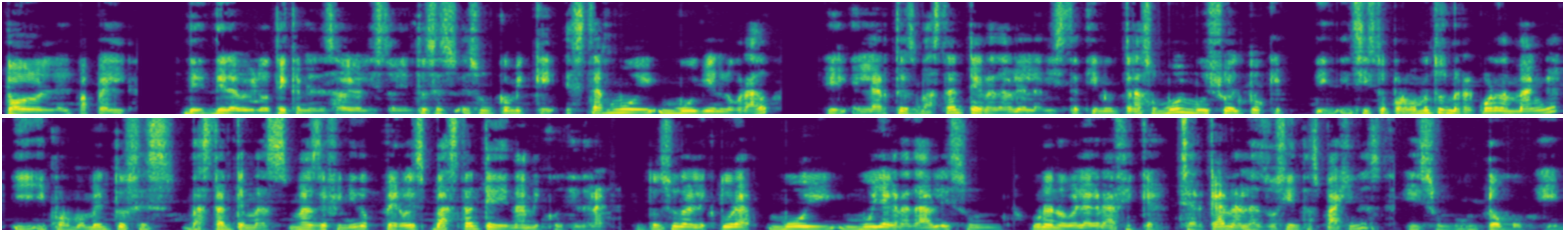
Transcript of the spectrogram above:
todo el, papel de, de, la biblioteca en el desarrollo de la historia. Entonces es un cómic que está muy muy bien logrado. El, el, arte es bastante agradable a la vista, tiene un trazo muy muy suelto que insisto, por momentos me recuerda manga y, por momentos es bastante más, más definido, pero es bastante dinámico en general. Entonces una lectura muy, muy agradable, es una novela gráfica cercana a las 200 páginas, es un, tomo eh,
